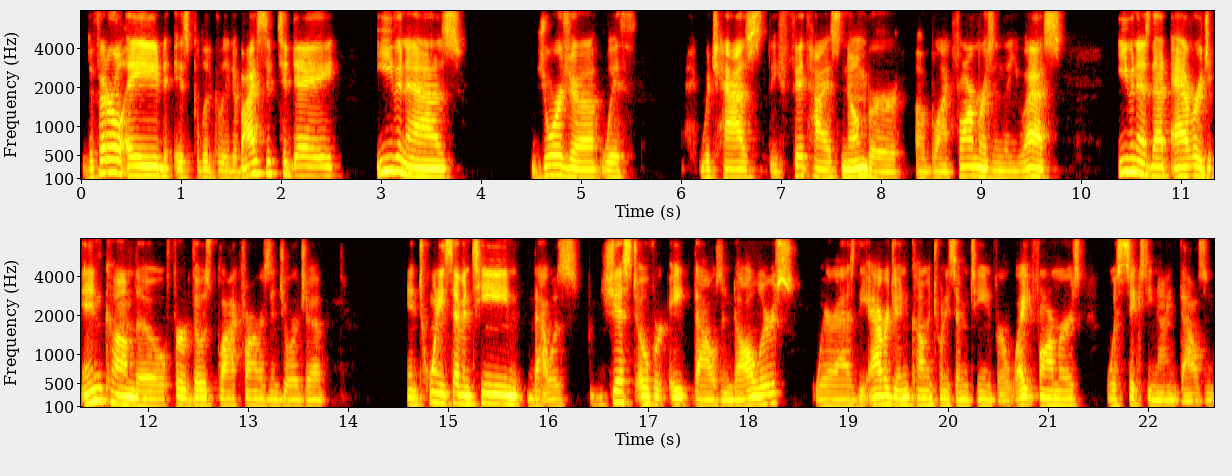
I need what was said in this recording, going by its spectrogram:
The federal aid is politically divisive today, even as Georgia, with which has the fifth highest number of Black farmers in the US, even as that average income, though, for those Black farmers in Georgia, in 2017, that was just over $8,000 whereas the average income in 2017 for white farmers was $69,000.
